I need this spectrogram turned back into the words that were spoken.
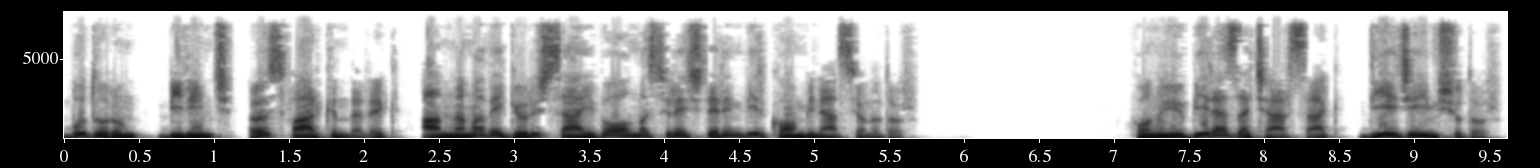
Bu durum, bilinç, öz farkındalık, anlama ve görüş sahibi olma süreçlerin bir kombinasyonudur. Konuyu biraz açarsak, diyeceğim şudur.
